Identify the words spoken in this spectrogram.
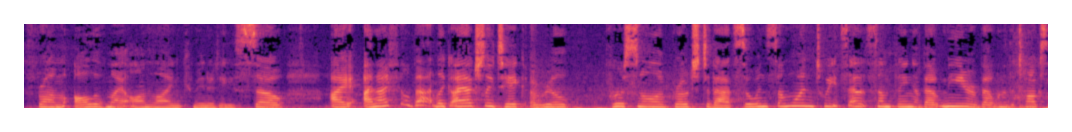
from all of my online communities. So I and I feel bad. Like I actually take a real personal approach to that. So when someone tweets out something about me or about one of the talks,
